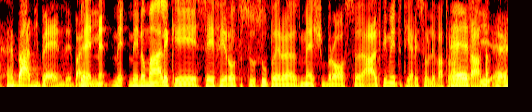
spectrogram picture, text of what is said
bah, dipende. Beh, me- me- meno male che Sephiroth su Super Smash Bros. Ultimate ti ha risollevato la eh, nottata. Sì, eh,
